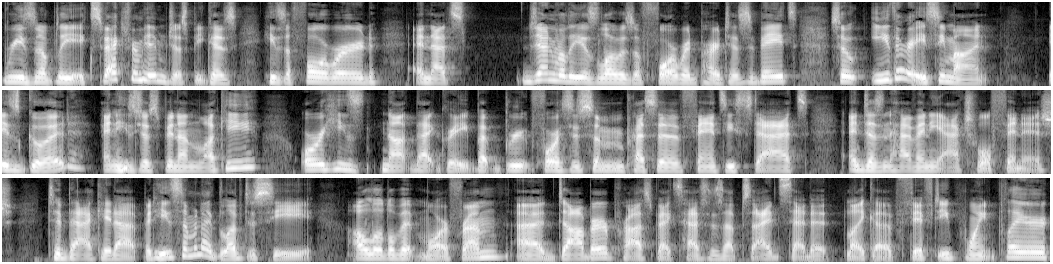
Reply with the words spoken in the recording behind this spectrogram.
reasonably expect from him just because he's a forward and that's generally as low as a forward participates. So either Eyssimont is good and he's just been unlucky, or he's not that great, but brute forces some impressive fancy stats and doesn't have any actual finish to back it up. But he's someone I'd love to see a little bit more from. Uh, Dobber Prospects has his upside set at like a 50 point player.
